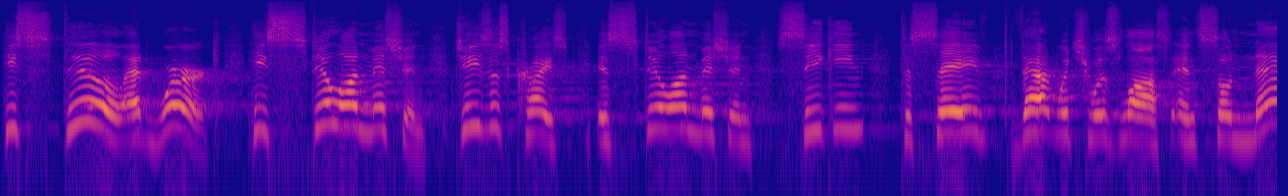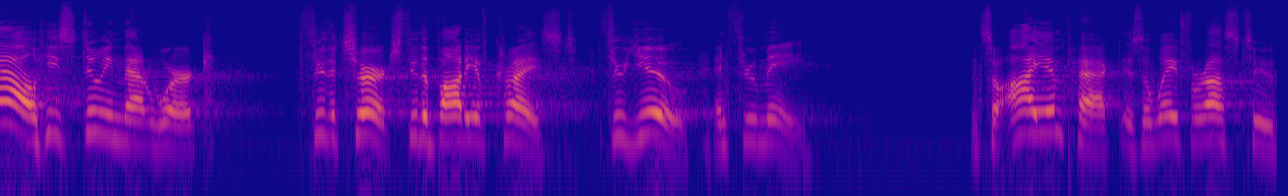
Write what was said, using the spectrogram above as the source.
He's still at work. He's still on mission. Jesus Christ is still on mission, seeking to save that which was lost. And so now he's doing that work through the church, through the body of Christ, through you, and through me. And so, I Impact is a way for us to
